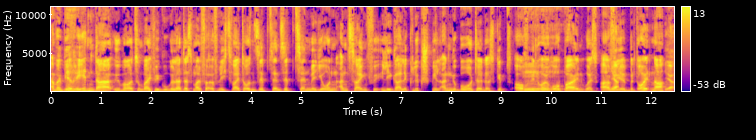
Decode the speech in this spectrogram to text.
Aber wir mhm. reden da über, zum Beispiel Google hat das mal veröffentlicht, 2017, 17 Millionen Anzeigen für illegale Glücksspielangebote. Das gibt's auch mhm. in Europa, in USA ja. viel bedeutender. Ja.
